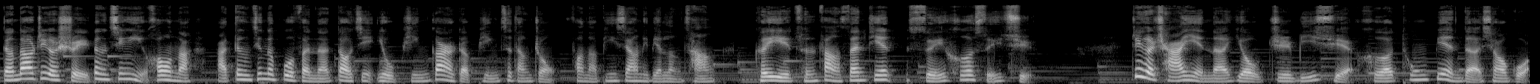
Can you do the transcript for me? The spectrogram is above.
等到这个水澄清以后呢，把澄清的部分呢倒进有瓶盖的瓶子当中，放到冰箱里边冷藏，可以存放三天，随喝随取。这个茶饮呢有止鼻血和通便的效果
